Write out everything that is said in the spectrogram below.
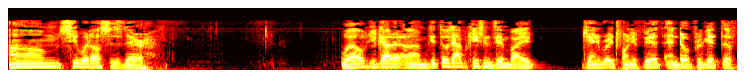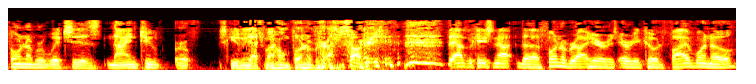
Um, see what else is there. Well, you got to um, get those applications in by January 25th, and don't forget the phone number, which is nine two. Or, excuse me, that's my home phone number. I'm sorry. the application, out, the phone number out here is area code five one zero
